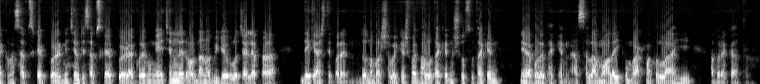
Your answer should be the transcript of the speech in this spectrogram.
এখনও সাবস্ক্রাইব করেনি চ্যানেলটি সাবস্ক্রাইব করে রাখুন এবং এই চ্যানেলের অন্যান্য ভিডিওগুলো চাইলে আপনারা দেখে আসতে পারেন। ধন্যবাদ সবাইকে। সবাই ভালো থাকেন, সুস্থ থাকেন, নিরাপদে থাকেন। আসসালামু আলাইকুম রহমতুল্লাহি আবরাকাতুহ।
